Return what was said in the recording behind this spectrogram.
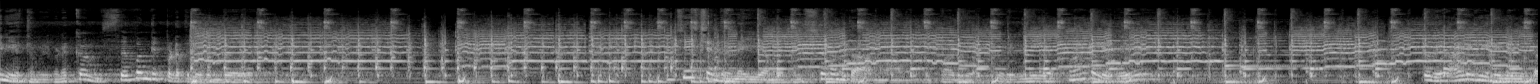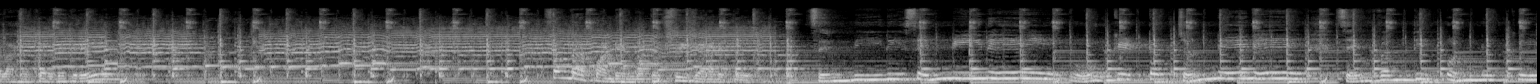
இனிய தமிழ் வணக்கம். செவ்வந்தி படத்திலிருந்து ஜெயச்சந்திரன் ஐயா மற்றும் சுனந்தா பாடிய ஒரு இனிய பாடல் இது. ஒரு அழகிய நினைவுகளாக கருதுகிறேன். பாண்டியன் மற்றும் ஸ்ரீஜா நடிப்பில் செம்மீனே செம்மீனே உங்கிட்ட சொன்னேனே செவ்வந்தி பொண்ணுக்கு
